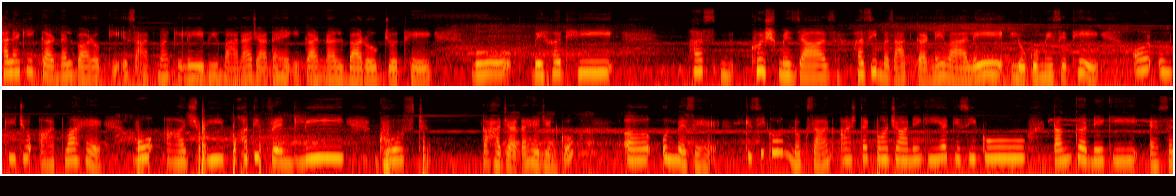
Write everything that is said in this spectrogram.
हालाँकि कर्नल बारोक की इस आत्मा के लिए ये भी माना जाता है कि कर्नल बारोक जो थे, वो बेहद ही हंस, खुश मिजाज हँसी मज़ाक करने वाले लोगों में से थे और उनकी जो आत्मा है, वो आज भी बहुत ही फ्रेंडली घोस्ट कहा जाता है जिनको उनमें से है। किसी को नुकसान आज तक पहुँचाने की या किसी को तंग करने की ऐसा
